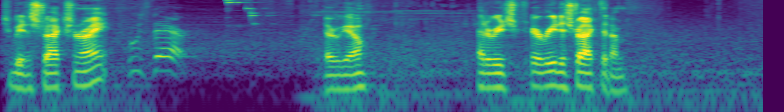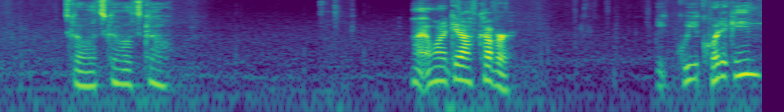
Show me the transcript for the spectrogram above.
Should be a distraction, right? Who's there? There we go. Had to re- uh, re-distracted him. Let's go, let's go, let's go. I want to get off cover. You, will you quit a game?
